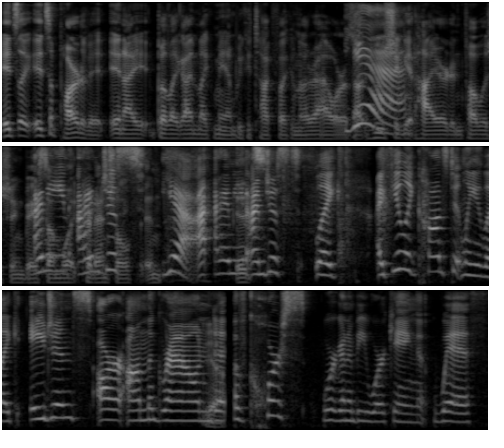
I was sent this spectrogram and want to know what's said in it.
it's like it's a part of it, and I but like I'm like man, we could talk for like another hour about who should get hired in publishing based I on mean, what I'm credentials just and yeah. I, I mean, I'm just like I feel like constantly like agents are on the ground. Yeah. Of course, we're gonna be working with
